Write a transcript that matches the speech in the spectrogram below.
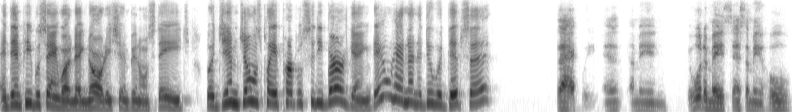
and then people saying, well, they shouldn't have been on stage. But Jim Jones played Purple City Byrd Gang. They don't have nothing to do with Dipset. Exactly. And I mean, it would have made sense. I mean, who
